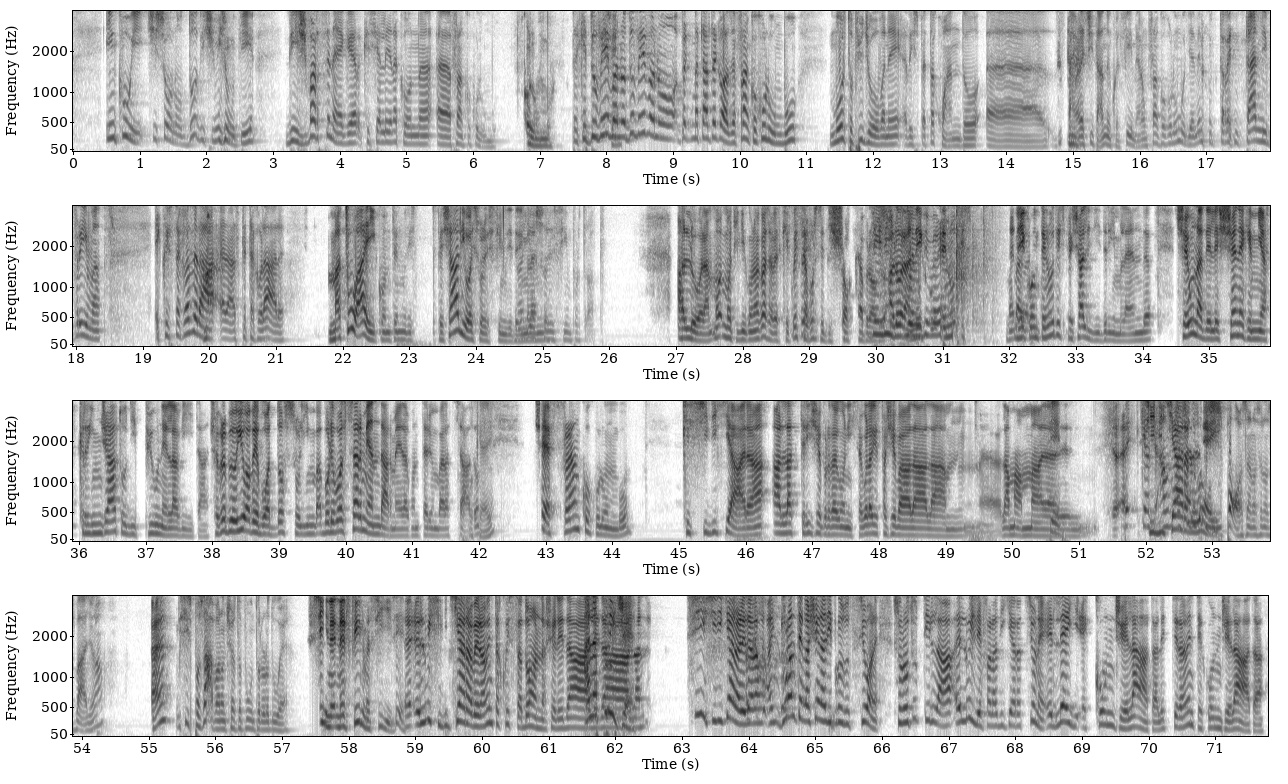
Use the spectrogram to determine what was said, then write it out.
in cui ci sono 12 minuti di Schwarzenegger che si allena con uh, Franco Columbu. Columbu. Perché dovevano, sì. dovevano, per, ma tante cose, Franco Columbu molto più giovane rispetto a quando uh, stava recitando in quel film. Era un Franco Columbo di almeno 30 anni prima. E questa cosa era, ma, era spettacolare. Ma tu hai contenuti speciali o hai solo il film di Dreamland? No, io ho solo il film purtroppo. Allora, mo, mo ti dico una cosa perché questa forse ti sciocca proprio. Delizia, allora, nei contenuti, nei contenuti, speciali di Dreamland c'è una delle scene che mi ha cringiato di più nella vita. Cioè, proprio io avevo addosso l'imbarazzo, volevo alzarmi e andarmene da quanto ero imbarazzato. Okay. C'è Franco Columbu che si dichiara all'attrice protagonista, quella che faceva la, la, mm, la mamma. Sì. Eh, Beh, si dichiara a un certo lei. Si sposano, se non sbaglio, no? Eh? Si sposavano a un certo punto loro due. Sì, nel, nel film sì. sì. E, e, lui si dichiara veramente a questa donna, cioè le dà... All'attrice? Le dà, la... Sì, si dichiara le dà, la... durante la scena di produzione. Sono tutti là e lui le fa la dichiarazione e lei è congelata, letteralmente congelata.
